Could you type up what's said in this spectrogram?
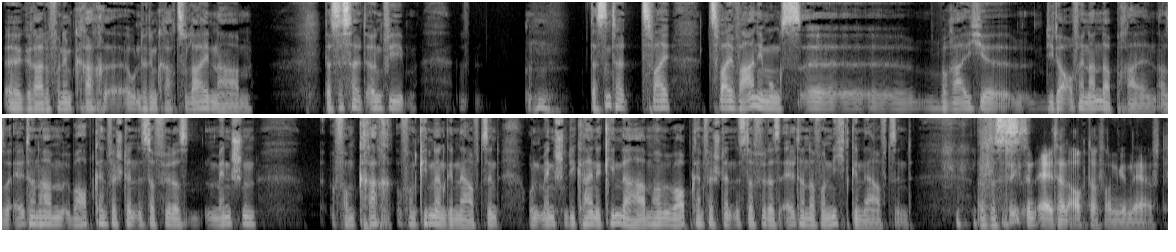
äh, gerade von dem Krach, äh, unter dem Krach zu leiden haben. Das ist halt irgendwie. Hm das sind halt zwei, zwei Wahrnehmungsbereiche, äh, äh die da aufeinander prallen. Also Eltern haben überhaupt kein Verständnis dafür, dass Menschen vom Krach von Kindern genervt sind und Menschen, die keine Kinder haben, haben überhaupt kein Verständnis dafür, dass Eltern davon nicht genervt sind. Also das Natürlich sind Eltern auch davon genervt.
